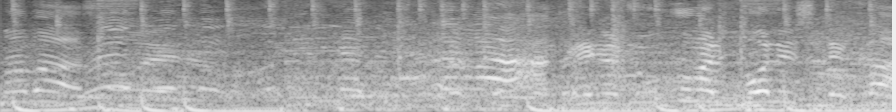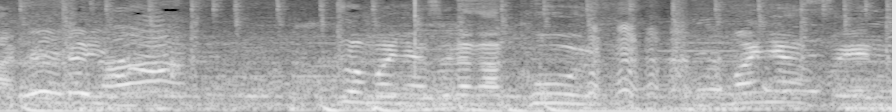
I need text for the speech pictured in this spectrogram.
Mabazi wena ungalipolish lekhanda uzomanyazela kakhulu manyazeni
